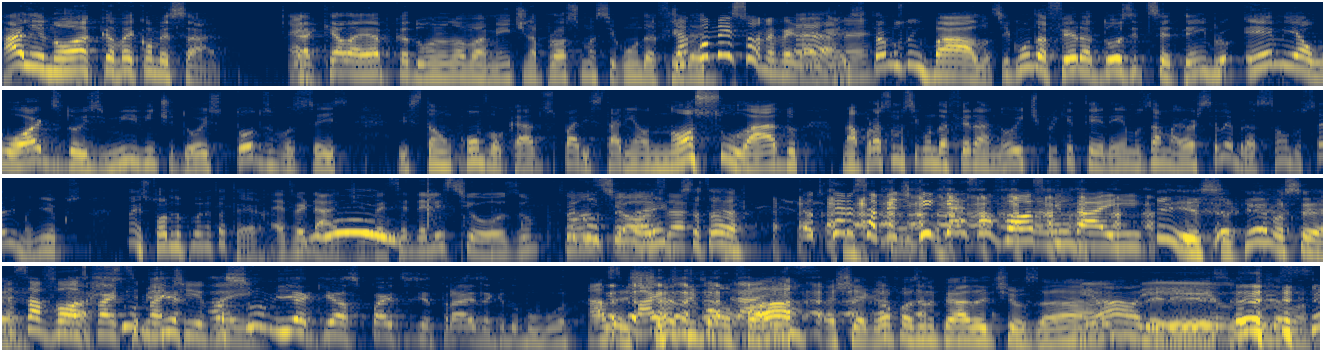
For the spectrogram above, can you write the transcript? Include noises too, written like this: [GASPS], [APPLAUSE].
A Linoca vai começar. É. É. aquela época do ano novamente, na próxima Já segunda-feira. começou, na verdade, É, né? Estamos no embalo. Segunda-feira, 12 de setembro, Emmy Awards 2022. Todos vocês estão convocados para estarem ao nosso lado na próxima segunda-feira à noite, porque teremos a maior celebração dos Série Maníacos na história do planeta Terra. É verdade, vai ser delicioso. Tô Tá acontecendo aí que ansiosa. você tá... Eu quero saber de quem que é essa voz que tá aí. Que isso? Quem é você? Essa voz Assumir- participativa aí. Assumir aqui as partes de trás aqui do Bubu. As Alexandre partes de Bonfá trás. tá chegando fazendo piada de tiozão. Meu ah, delícia.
